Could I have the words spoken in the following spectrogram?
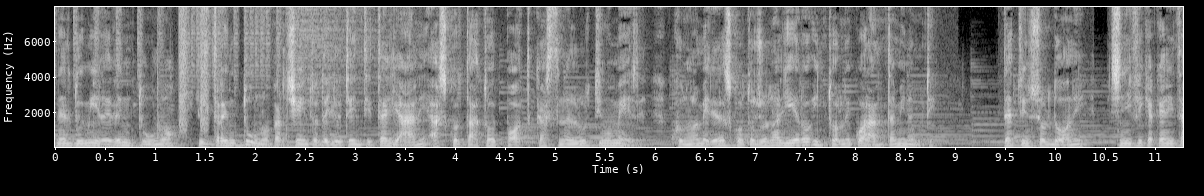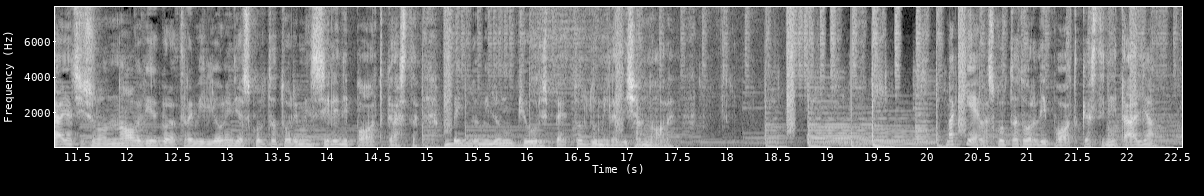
nel 2021 il 31% degli utenti italiani ha ascoltato il podcast nell'ultimo mese, con una media di ascolto giornaliero intorno ai 40 minuti. Detto in soldoni, significa che in Italia ci sono 9,3 milioni di ascoltatori mensili di podcast, ben 2 milioni in più rispetto al 2019. Ma chi è l'ascoltatore di podcast in Italia?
